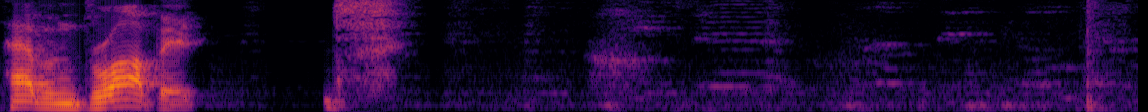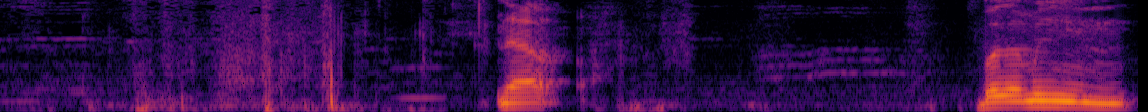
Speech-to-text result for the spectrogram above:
have him drop it. Now, but I mean,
